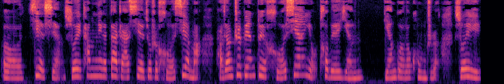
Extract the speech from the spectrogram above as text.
呃界限，所以他们那个大闸蟹就是河蟹嘛，好像这边对河鲜有特别严严格的控制，所以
